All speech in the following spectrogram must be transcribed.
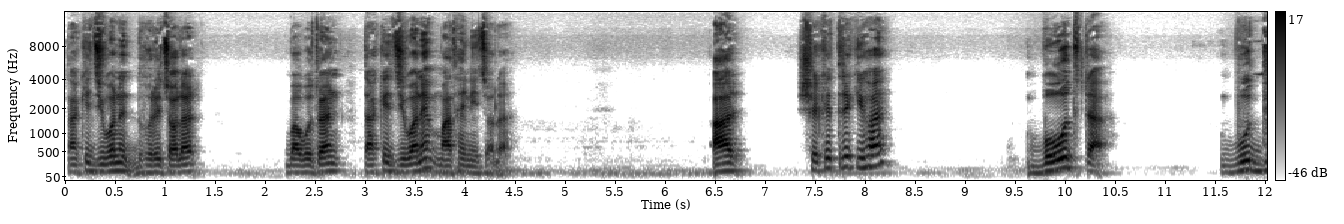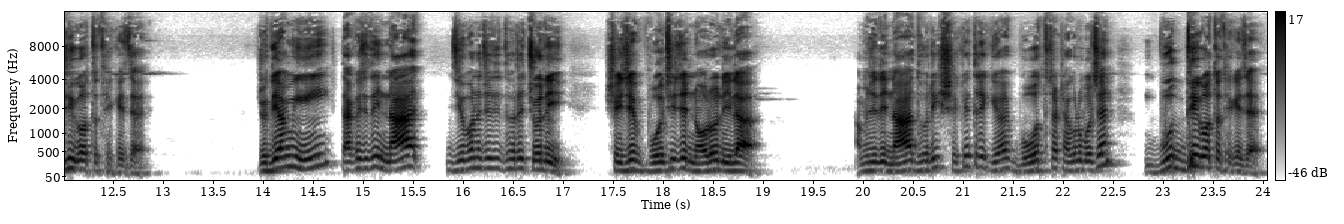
তাকে জীবনে ধরে চলার বা বলতে পারেন তাকে জীবনে মাথায় নিয়ে চলার। আর সেক্ষেত্রে কি হয়? বোধটা বুদ্ধিগত থেকে যায়। যদি আমি তাকে যদি না জীবনে যদি ধরে চলি, সেই যে বলছি যে নরলীলা, আমি যদি না ধরি, সেক্ষেত্রে কী হয়? বোধটা ঠাকুর বলছেন বুদ্ধিগত থেকে যায়,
